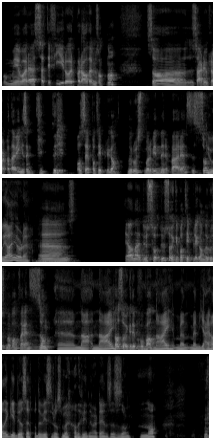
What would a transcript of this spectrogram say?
hvor mye var det, 74 år på rad eller noe sånt nå, så, så, er det jo klart at det er jo ingen som gidder å se på Tippeligaen når Rosenborg vinner hver eneste sesong. Jo, jeg gjør det. Uh, ja, nei, du så, du så ikke på Tippeligaen når Rosenborg vant hver eneste sesong? Uh, nei, nei, Da så ikke du på fotball? Nei, men, men jeg hadde giddet å sett på det hvis Rosenborg hadde vunnet hvert eneste sesong. Nå.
